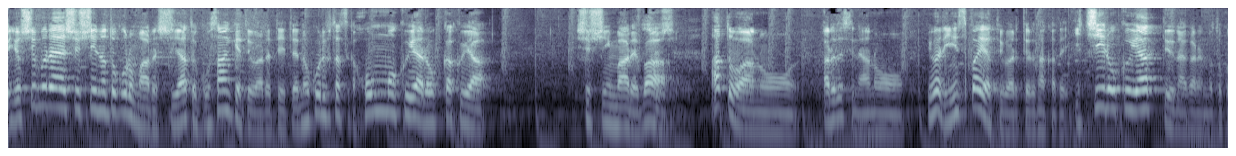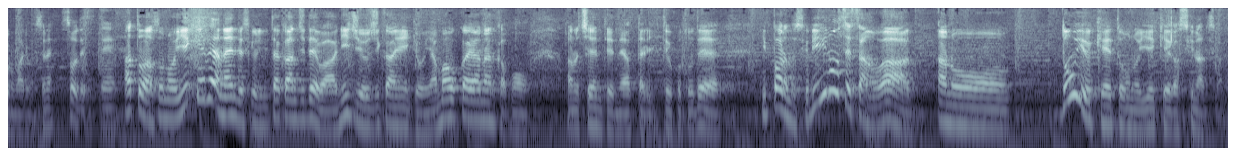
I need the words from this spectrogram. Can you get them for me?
えば吉村屋出身のところもあるしあと御三家と言われていて残り2つが本木屋六角屋出身もあればあとはあのあれですねあのいわゆるインスパイアと言われている中で一六屋っていう流れのところもありますね。そうですね。あとはその家系ではないんですけど似た感じでは24時間営業山岡屋なんかもあのチェーン店であったりということでいっぱいあるんですけど猪瀬さんはあのどういう系統の家系が好きなんですかね？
